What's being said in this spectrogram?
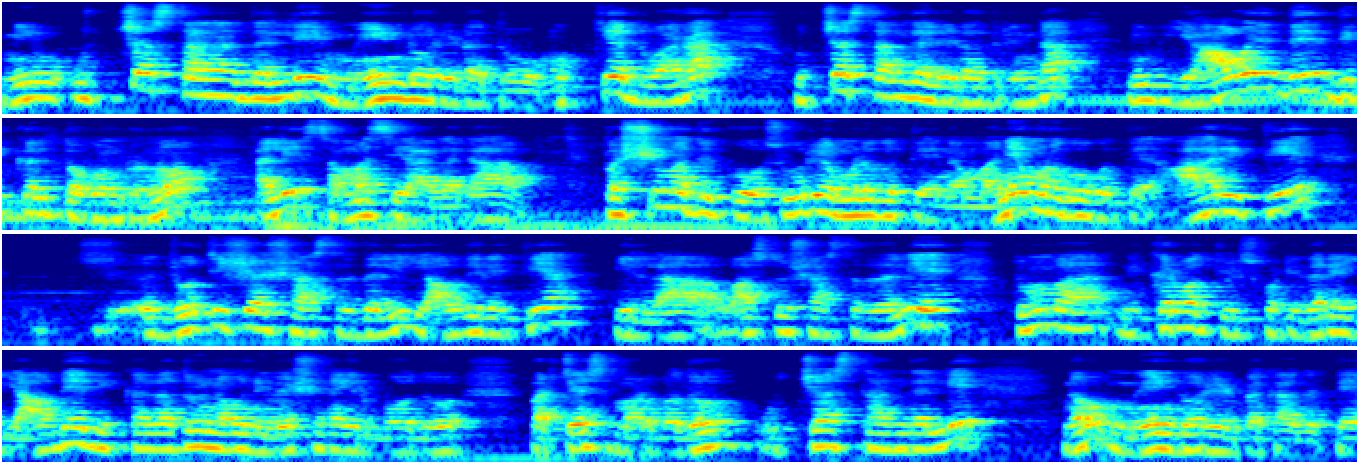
ನೀವು ಉಚ್ಚ ಸ್ಥಾನದಲ್ಲಿ ಮೇನ್ ಡೋರ್ ಇಡೋದು, ಮುಖ್ಯ ದ್ವಾರ ಉಚ್ಚ ಸ್ಥಾನದಲ್ಲಿ ಇಡೋದ್ರಿಂದ ನೀವು ಯಾವುದೇ ದಿಕ್ಕಲ್ಲಿ ತಗೊಂಡ್ರು ಅಲ್ಲಿ ಸಮಸ್ಯೆ ಆಗಲ್ಲ. ಪಶ್ಚಿಮ ದಿಕ್ಕು ಸೂರ್ಯ ಮುಳುಗುತ್ತೆ, ನಮ್ಮ ಮನೆ ಮುಳುಗೋಗುತ್ತೆ, ಆ ರೀತಿ ಜ್ಯೋತಿಷ್ಯ ಶಾಸ್ತ್ರದಲ್ಲಿ ಯಾವುದೇ ರೀತಿಯ ಇಲ್ಲ. ವಾಸ್ತುಶಾಸ್ತ್ರದಲ್ಲಿ ತುಂಬ ನಿಖರವಾಗಿ ತಿಳಿಸ್ಕೊಟ್ಟಿದ್ದಾರೆ. ಯಾವುದೇ ದಿಕ್ಕಲ್ಲಾದರೂ ನಾವು ನಿವೇಶನ ಇರ್ಬೋದು ಪರ್ಚೇಸ್ ಮಾಡ್ಬೋದು. ಉಚ್ಚ ಸ್ಥಾನದಲ್ಲಿ ನಾವು ಮೇನ್ ಡೋರ್ ಇಡಬೇಕಾಗುತ್ತೆ.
